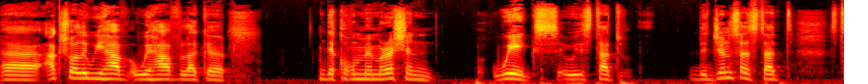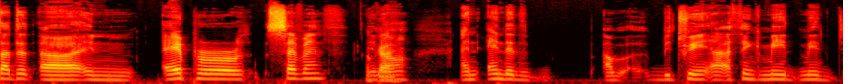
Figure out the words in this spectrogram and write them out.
Uh, actually, we have we have like a the commemoration weeks. We start the genocide start started uh, in April seventh, you Okay. know, and ended uh, between I think mid mid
